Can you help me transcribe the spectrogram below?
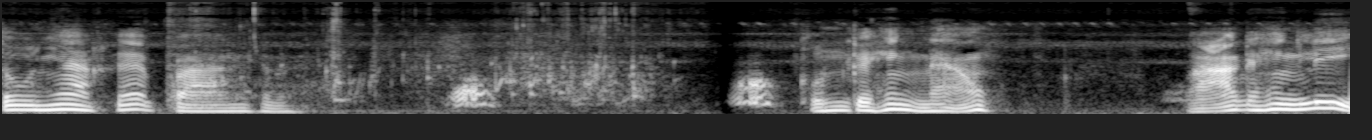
ตัวยากแค่ปลานี่กันเลยคนก็แห้งหนาวปลาก็แห้งรี่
